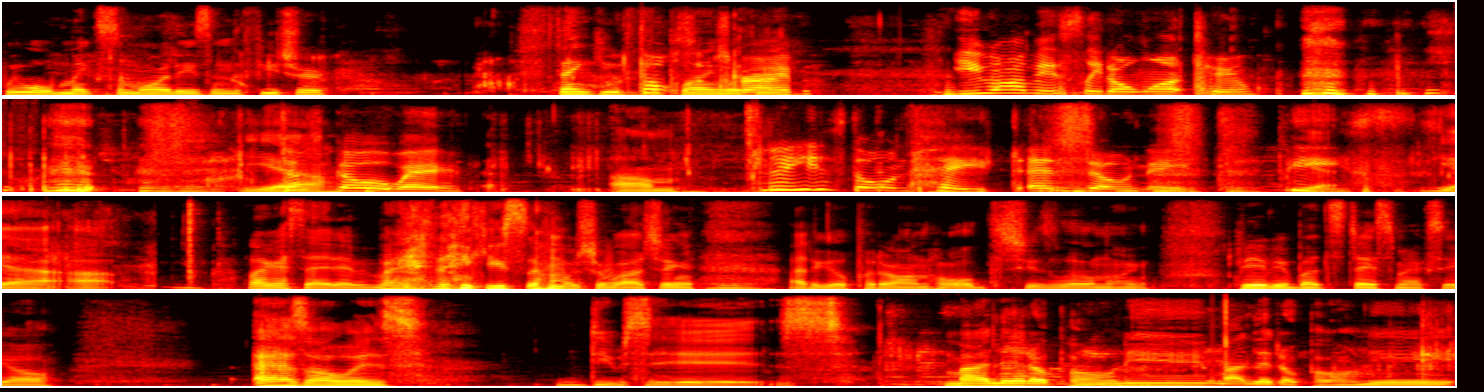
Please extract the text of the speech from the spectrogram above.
We will make some more of these in the future. Thank you for Don't playing subscribe. You obviously don't want to. yeah. Just go away. Um. Please don't hate and donate. Yeah. Peace. Yeah. Uh, like I said, everybody, thank you so much for watching. I had to go put her on hold. She's a little annoying. Behave your butt. Stay smexy, y'all. As always, deuces. My little pony, my little pony.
